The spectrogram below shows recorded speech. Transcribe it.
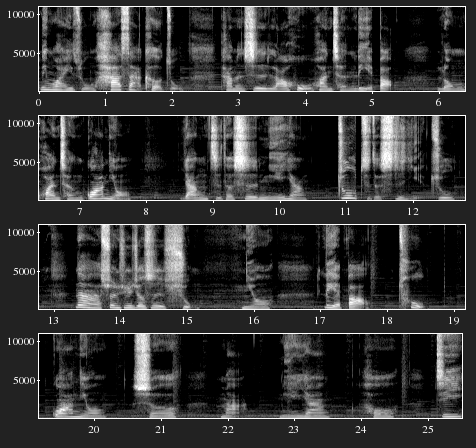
另外一族哈萨克族，他们是老虎换成猎豹，龙换成瓜牛。羊指的是绵羊，猪指的是野猪，那顺序就是鼠、牛、猎豹、兔、瓜牛、蛇、马、绵羊、猴、鸡、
